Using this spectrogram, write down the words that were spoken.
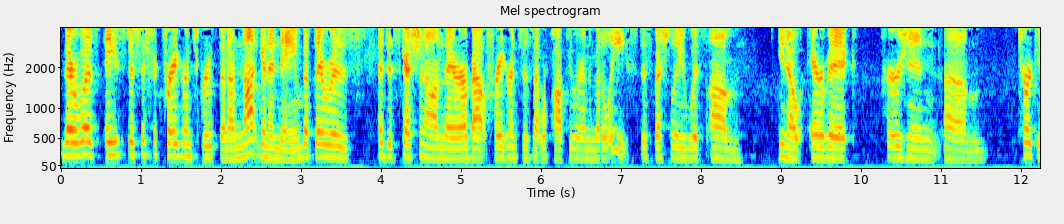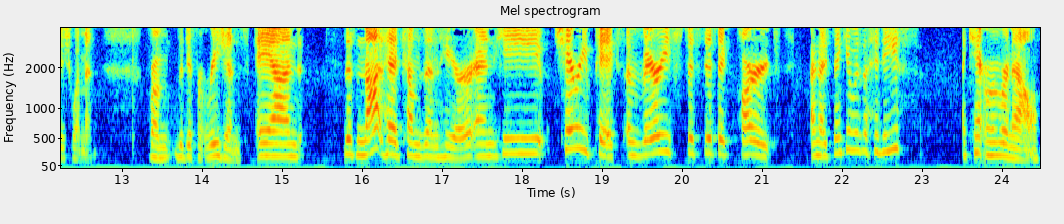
there was a specific fragrance group that i'm not going to name but there was a discussion on there about fragrances that were popular in the middle east especially with um, you know arabic persian um, turkish women from the different regions. And this knothead comes in here and he cherry picks a very specific part and i think it was a hadith. I can't remember now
